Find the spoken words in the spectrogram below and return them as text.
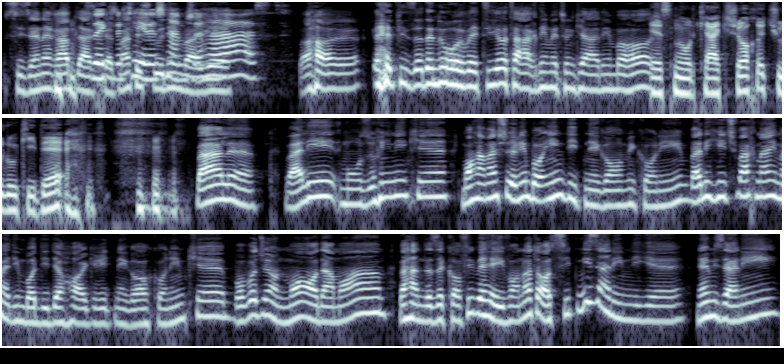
سیزن قبل در خدمتش بودیم هست. آره اپیزود نوربرتی رو تقدیمتون کردیم باهاش. اسنورکک شاخ چروکیده. بله. ولی موضوع اینه که ما همش داریم با این دید نگاه می‌کنیم ولی هیچ وقت نیومدیم با دید هاگرید نگاه کنیم که بابا جان ما آدما هم به اندازه کافی به حیوانات آسیب می‌زنیم دیگه. نمی‌زنی؟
